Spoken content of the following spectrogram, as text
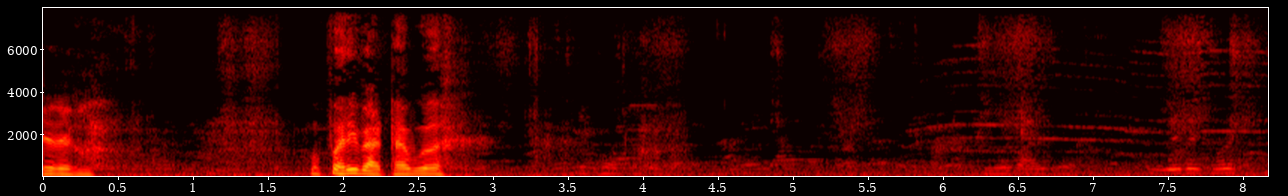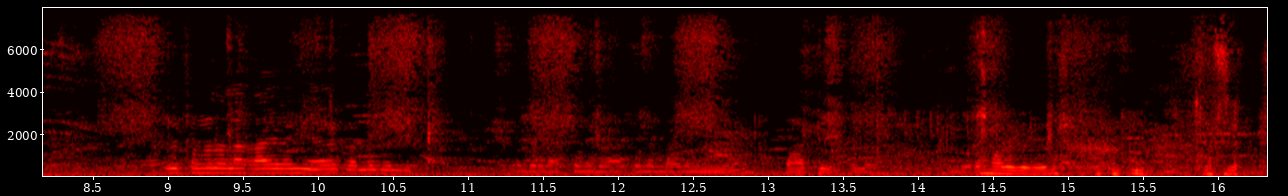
ये देखो ऊपर ही बैठा हुआ है।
